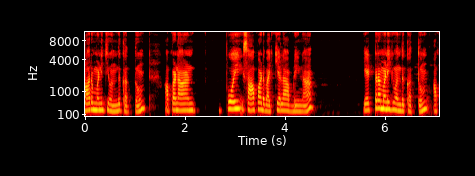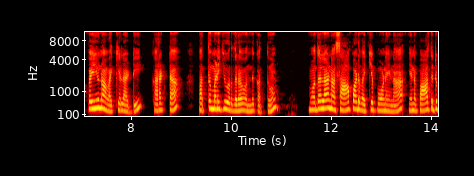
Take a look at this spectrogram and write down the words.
ஆறு மணிக்கு வந்து கத்தும். அப்போ நான் போய் சாப்பாடு வைக்கல அப்படின்னா எட்டரை மணிக்கு வந்து கத்தும். அப்பையும் நான் வைக்கலாட்டி கரெக்டாக பத்து மணிக்கு ஒரு தடவை வந்து கத்தும். முதல்ல நான் சாப்பாடு வைக்க போனேன்னா என்னை பார்த்துட்டு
